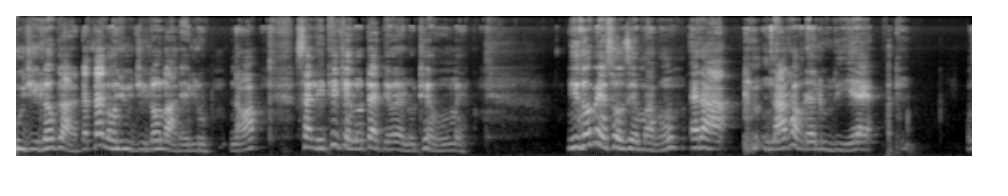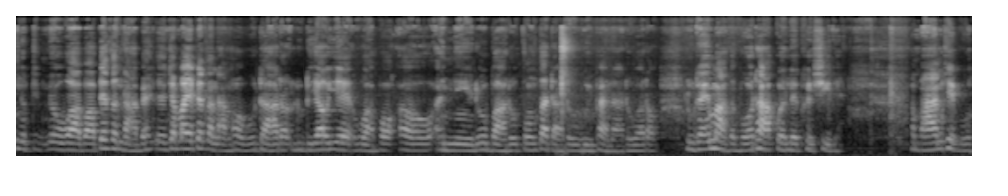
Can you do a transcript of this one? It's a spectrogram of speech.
UG လောက်တာတစ်သက်လုံး UG လောက်လာတဲ့လူနော်ဆက်လီဖြစ်ချင်လို့တက်ပြောရလို့ထင်ဦးမယ် မြေတော့ပဲဆိုစင်မှာဘုံအဲ့ဒါနားထောင်တဲ့လူတွေရဲ့ဟိုဟာပါပြဿနာပဲကျမရဲ့ပြဿနာမဟုတ်ဘူးဒါကတော့လူတယောက်ရဲ့ဟိုဟာပေါ့အမြင်တို့ဘာတို့သုံးသပ်တာတို့ဝေဖန်တာတို့ကတော့လူတိုင်းမှာသဘောထားအကွက်လက်ခွင့်ရှိတယ်။ဘာမှဖြစ်ဘူး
